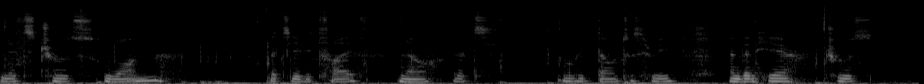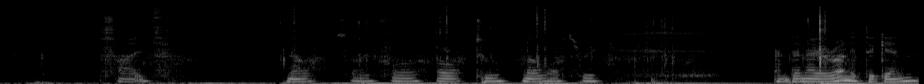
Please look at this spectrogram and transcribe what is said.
let's choose one let's leave it 5 no let's move it down to 3 and then here choose 5 no sorry 4 or 2 no or 3 and then I run it again.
